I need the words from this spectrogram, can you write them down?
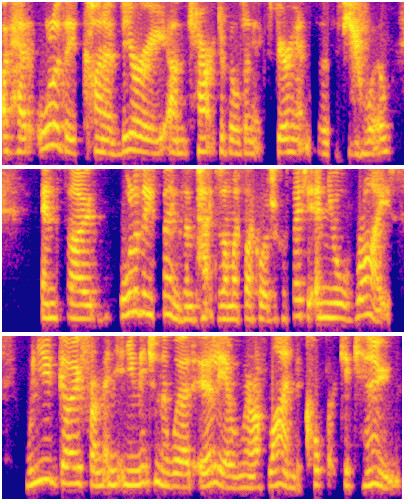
I've had all of these kind of very um, character building experiences, if you will. And so all of these things impacted on my psychological safety. And you're right. When you go from, and you mentioned the word earlier when we were offline, the corporate cocoon.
